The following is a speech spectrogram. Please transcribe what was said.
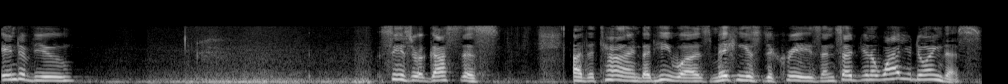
interview Caesar Augustus at the time that he was making his decrees and said, You know, why are you doing this?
